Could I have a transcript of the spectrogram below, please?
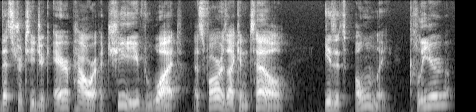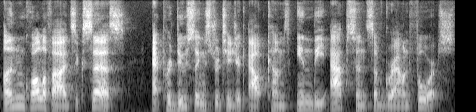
that strategic air power achieved what, as far as I can tell, is its only clear, unqualified success at producing strategic outcomes in the absence of ground force.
